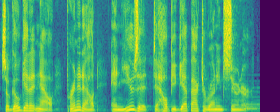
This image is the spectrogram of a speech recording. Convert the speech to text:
So go get it now, print it out, and use it to help you get back to running sooner.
